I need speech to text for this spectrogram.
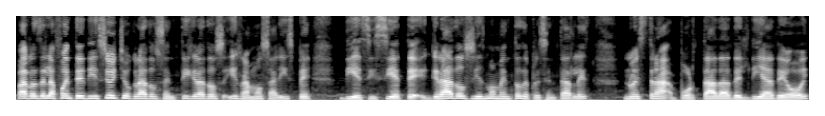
Parras de la Fuente 18 grados centígrados y Ramos Arispe 17 grados. Y es momento de presentarles nuestra portada del día de hoy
